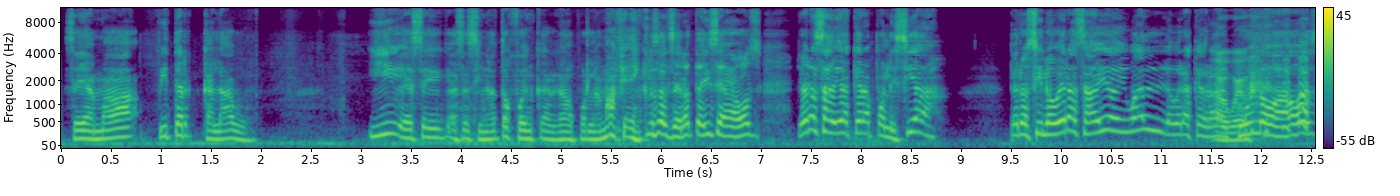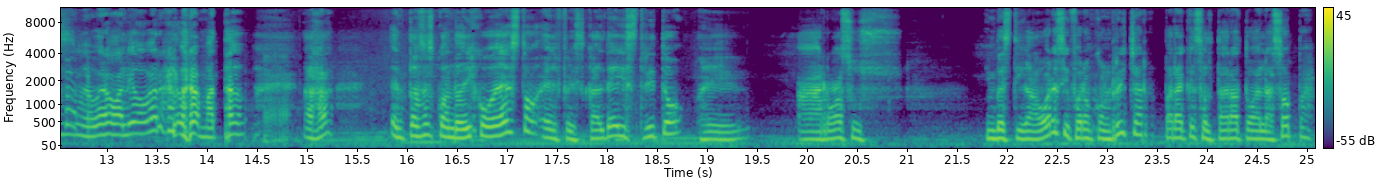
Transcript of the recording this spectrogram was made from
Se llamaba Peter Calabo y ese asesinato fue encargado por la mafia. Incluso el cerote dice a vos, yo no sabía que era policía. Pero si lo hubiera sabido, igual le hubiera quebrado ah, el culo a vos, me hubiera valido verga, lo hubiera matado. Ah. Ajá. Entonces, cuando dijo esto, el fiscal de distrito eh, agarró a sus investigadores y fueron con Richard para que soltara toda la sopa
